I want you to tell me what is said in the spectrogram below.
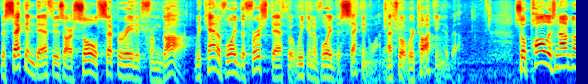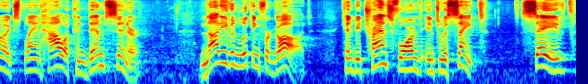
The second death is our soul separated from God. We can't avoid the first death, but we can avoid the second one. That's what we're talking about. So Paul is now going to explain how a condemned sinner, not even looking for God, can be transformed into a saint, saved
